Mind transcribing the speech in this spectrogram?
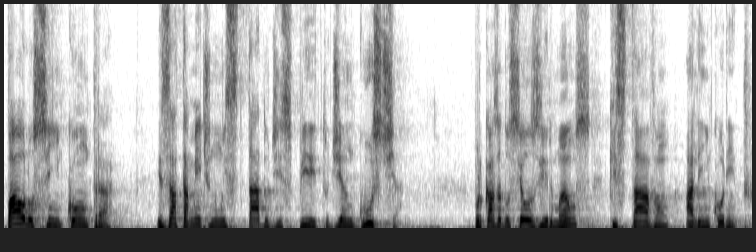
Paulo se encontra exatamente num estado de espírito, de angústia, por causa dos seus irmãos que estavam ali em Corinto.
